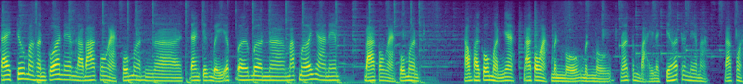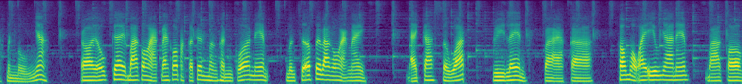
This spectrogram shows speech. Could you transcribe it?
Đây trước màn hình của anh em là ba con ạc của mình uh, đang chuẩn bị up ở bên uh, map mới nha anh em. Ba con ạc của mình không phải của mình nha. Ba con mặt mình mượn mình mượn. Nói tầm bậy là chết anh em à ba con mặt mình mượn nha. Rồi, ok, ba con ạc đang có mặt ở trên màn hình của anh em. Mình sẽ up với ba con ạc này. Đại ca swat reland và à, không một ai yêu nha anh em. Ba con.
